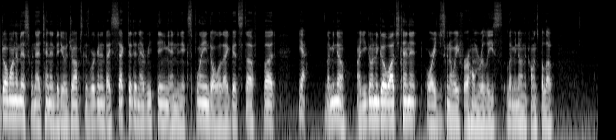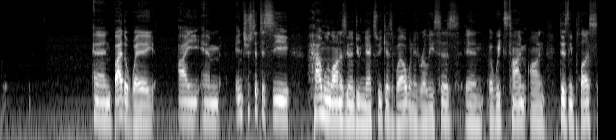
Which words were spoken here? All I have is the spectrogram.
don't want to miss when that Tenet video drops because we're going to dissect it and everything and explain all of that good stuff. But yeah let me know. Are you going to go watch Tenet or are you just going to wait for a home release? Let me know in the comments below. And by the way, I am interested to see how Mulan is going to do next week as well when it releases in a week's time on Disney Plus.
